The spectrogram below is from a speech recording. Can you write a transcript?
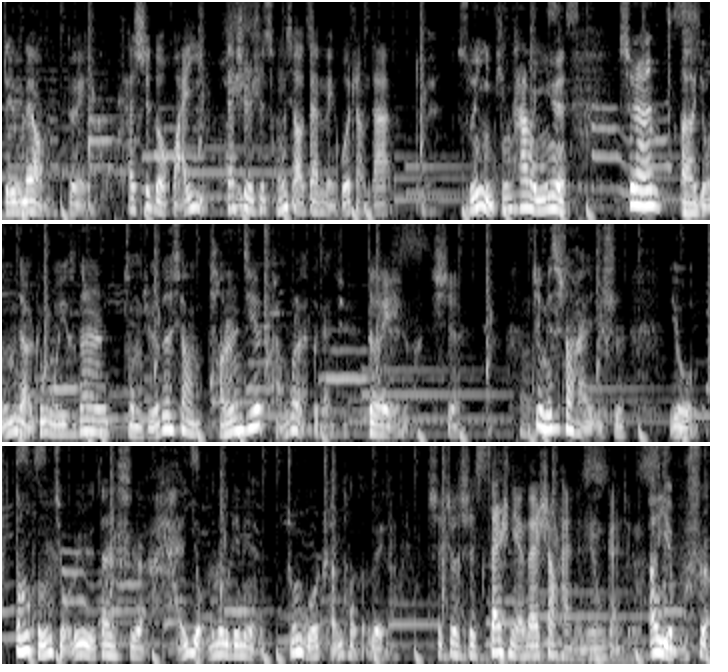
，Dave 亮。对，他是个华裔，但是是从小在美国长大的。对，所以你听他的音乐，虽然呃有那么点中国意思，但是总觉得像唐人街传过来的感觉。对是这 Miss 上海也是有灯红酒绿，但是还有那么一点点中国传统的味道。是就是三十年代上海的那种感觉吗。啊，也不是，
